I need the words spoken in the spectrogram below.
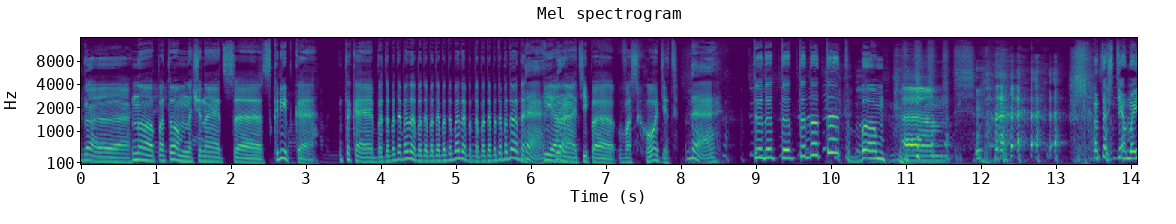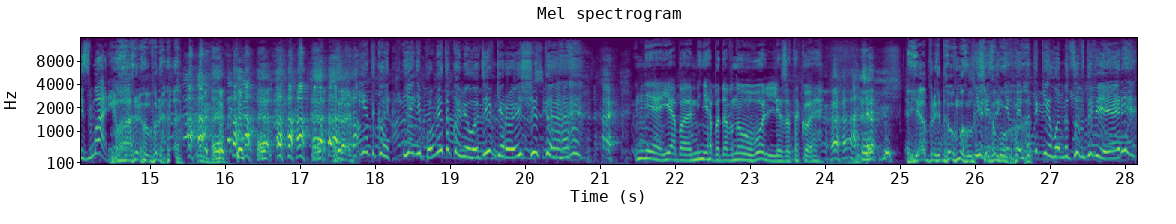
Да, да, да. Но потом начинается скрипка. Такая бада бада бада бада бада бада бада бада бада бада да. И она типа восходит. Да. Тут-тут-тут-тут-тут. Бом. Это ж тема из Марио. Я такой, я не помню такой мелодии в Герое Щита. Не, я бы, меня бы давно уволили за такое. Я придумал тему. Nintendo такие ломятся в дверь.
